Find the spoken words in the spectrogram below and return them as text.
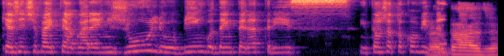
que a gente vai ter agora em julho o bingo da Imperatriz. Então já estou convidando. Verdade.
